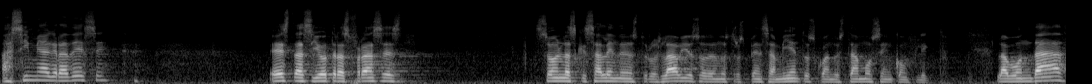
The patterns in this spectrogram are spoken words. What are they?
así me agradece. Estas y otras frases son las que salen de nuestros labios o de nuestros pensamientos cuando estamos en conflicto. La bondad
